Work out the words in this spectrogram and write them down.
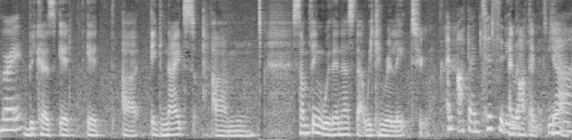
Right. Because it it uh, ignites. Um, Something within us that we can relate to An authenticity. within authentic. it. Yeah.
